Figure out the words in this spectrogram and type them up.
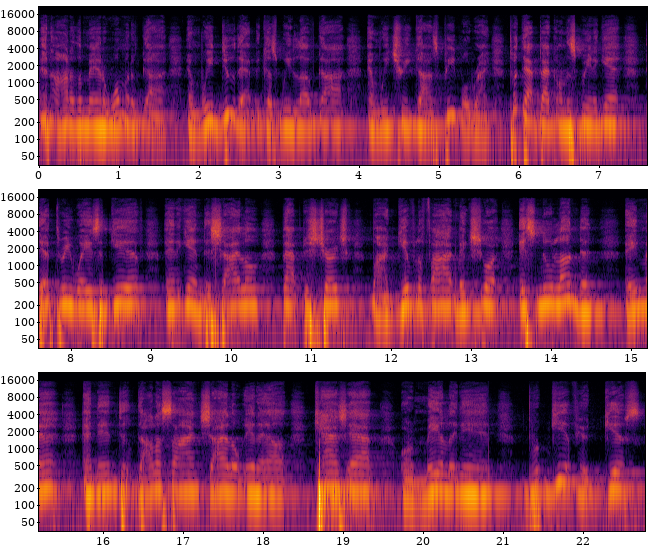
and honor the man or woman of God. And we do that because we love God and we treat God's people right. Put that back on the screen again. There are three ways to give. And again, the Shiloh Baptist Church by Givelify, make sure it's New London. Amen. And then the dollar sign Shiloh NL, Cash App, or mail it in. Give your gifts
